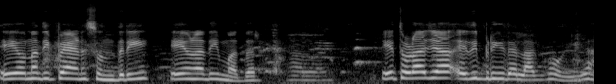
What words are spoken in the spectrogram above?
ਇਹ ਉਹਨਾਂ ਦੀ ਭੈਣ ਸੁੰਦਰੀ ਇਹ ਉਹਨਾਂ ਦੀ ਮਦਰ। ਇਹ ਥੋੜਾ ਜਿਹਾ ਇਹਦੀ ਬਰੀਡ ਅਲੱਗ ਹੋ ਗਈ ਆ।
